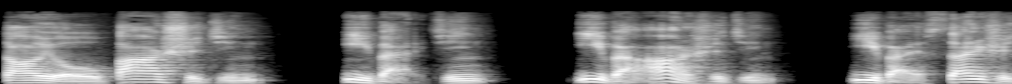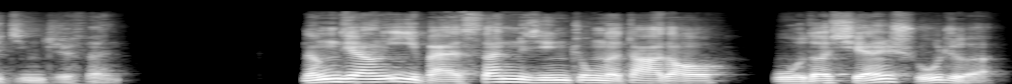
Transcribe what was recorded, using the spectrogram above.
刀有八十斤、一百斤、一百二十斤、一百三十斤之分，能将一百三十斤重的大刀舞得娴熟者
